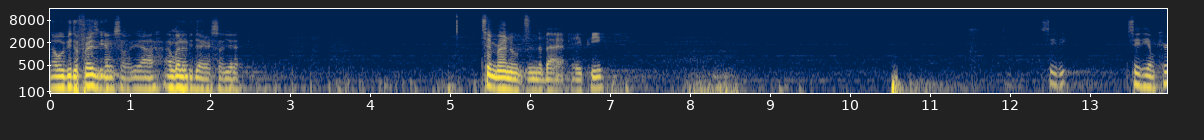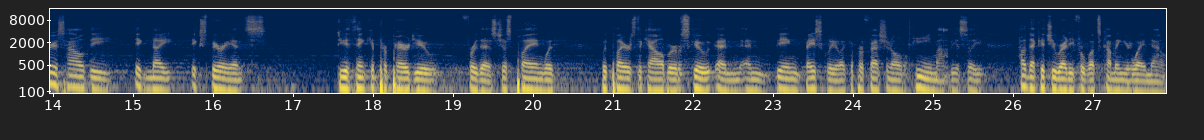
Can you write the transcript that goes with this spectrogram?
that will be the first game. So yeah, I'm gonna be there. So yeah. Tim Reynolds in the back, AP. Sidy, Sidy, I'm curious how the Ignite experience, do you think it prepared you for this? Just playing with, with players the caliber of Scoot and, and being basically like a professional team, obviously. How'd that get you ready for what's coming your way now?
